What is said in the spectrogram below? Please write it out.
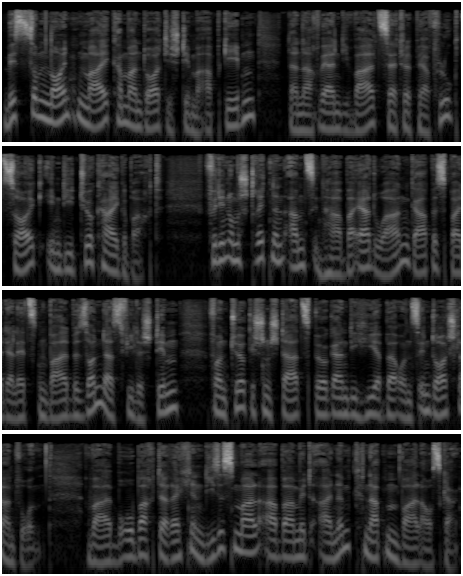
Bis zum 9. Mai kann man dort die Stimme abgeben. Danach werden die Wahlzettel per Flugzeug in die Türkei gebracht. Für den umstrittenen Amtsinhaber Erdogan gab es bei der letzten Wahl besonders viele Stimmen von türkischen Staatsbürgern, die hier bei uns in Deutschland wohnen. Wahlbeobachter rechnen dieses Mal aber mit einem knappen Wahlausgang.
